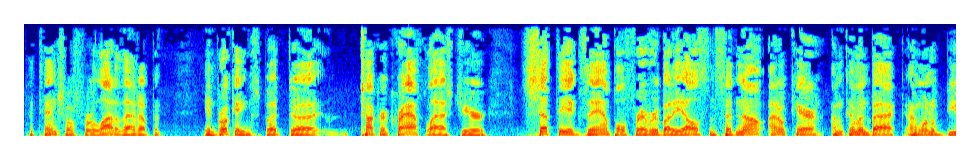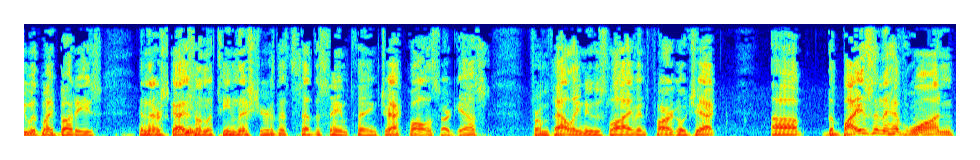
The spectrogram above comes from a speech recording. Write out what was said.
potential for a lot of that up at, in Brookings, but, uh, Tucker Kraft last year set the example for everybody else and said, no, I don't care. I'm coming back. I want to be with my buddies. And there's guys mm-hmm. on the team this year that said the same thing. Jack Wallace, our guest from Valley News Live in Fargo. Jack, uh, the Bison have won.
